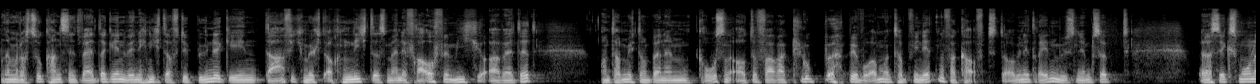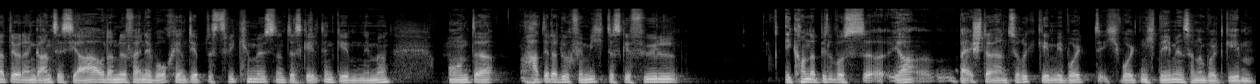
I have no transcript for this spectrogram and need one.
dann haben wir gedacht, so kann es nicht weitergehen, wenn ich nicht auf die Bühne gehen darf. Ich möchte auch nicht, dass meine Frau für mich arbeitet. Und habe mich dann bei einem großen Autofahrerclub beworben und habe Vignetten verkauft. Da habe ich nicht reden müssen. Die haben gesagt, äh, sechs Monate oder ein ganzes Jahr oder nur für eine Woche. Und ich habe das zwicken müssen und das Geld entgegennehmen. Und äh, hatte dadurch für mich das Gefühl, ich kann da ein bisschen was äh, ja, beisteuern, zurückgeben. Ich wollte ich wollt nicht nehmen, sondern wollte geben.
